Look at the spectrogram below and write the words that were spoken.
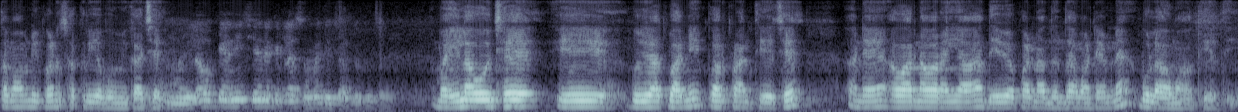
તમામની પણ સક્રિય ભૂમિકા છે. મહિલાઓ ક્યાંની છે અને કેટલા સમયથી ચાલતું હતું મહિલાઓ છે એ ગુજરાત બહારની પરપ્રાંતીય છે અને અવારનવાર અહીંયા દેહ વેપારના ધંધા માટે એમને બોલાવવામાં આવતી હતી.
